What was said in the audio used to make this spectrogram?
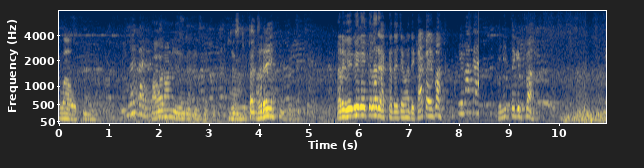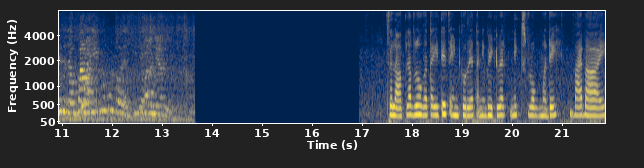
Wow Power on here it is there. Just touch. अरे. अरे वेगवेगळे कलर आहे अक्का त्याच्यामध्ये. का काय पा? विनीतचं गिफ्ट पा. चला आपला व्लॉग आता इथेच एंड करूयात आणि भेटूयात नेक्स्ट व्लॉगमध्ये बाय बाय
